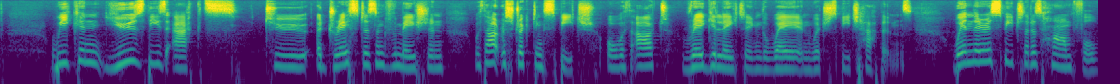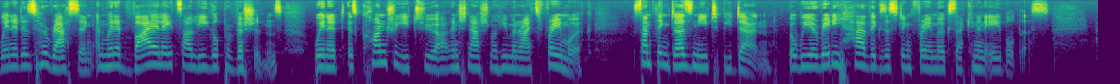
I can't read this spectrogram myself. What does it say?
we can use these acts to address disinformation without restricting speech or without regulating the way in which speech happens. When there is speech that is harmful, when it is harassing, and when it violates our legal provisions, when it is contrary to our international human rights framework, something does need to be done. But we already have existing frameworks that can enable this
